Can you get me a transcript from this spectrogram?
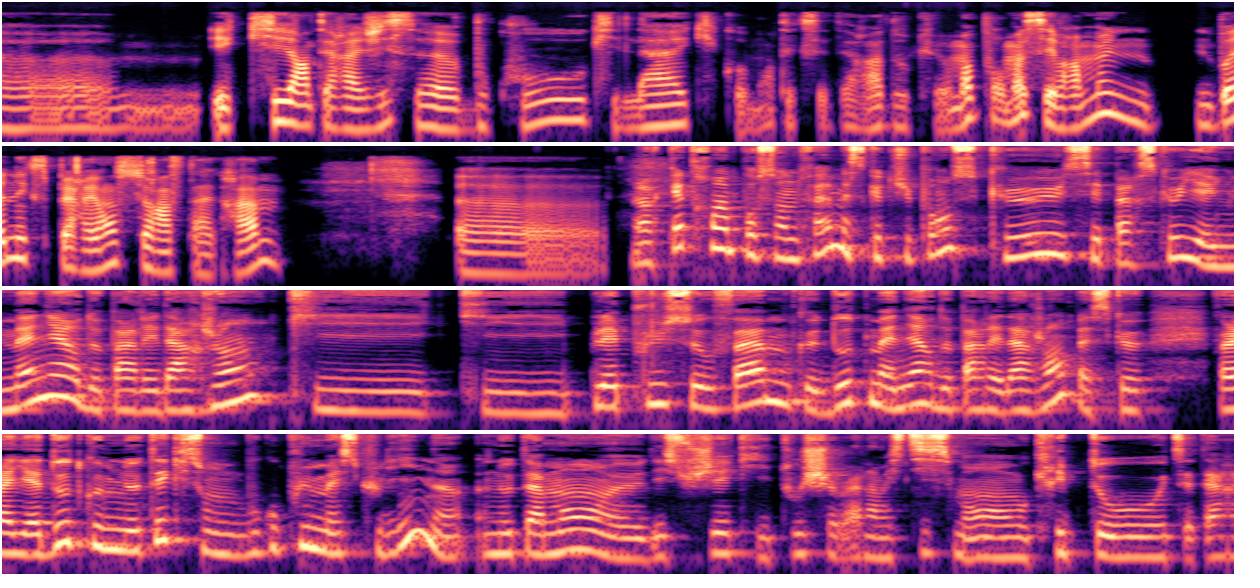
et qui interagissent beaucoup, qui like, qui commentent, etc. Donc moi, pour moi, c'est vraiment une bonne expérience sur Instagram. Euh... Alors 80% de femmes, est-ce que tu penses que c'est parce qu'il y a une manière de parler d'argent qui qui plaît plus aux femmes que d'autres manières de parler d'argent? Parce que voilà, il y a d'autres communautés qui sont beaucoup plus masculines, notamment euh, des sujets qui touchent à l'investissement, aux crypto, etc.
